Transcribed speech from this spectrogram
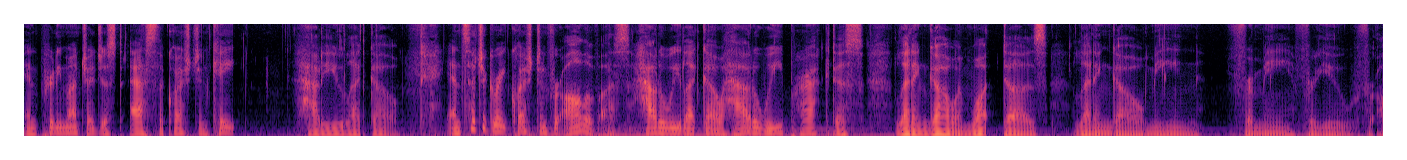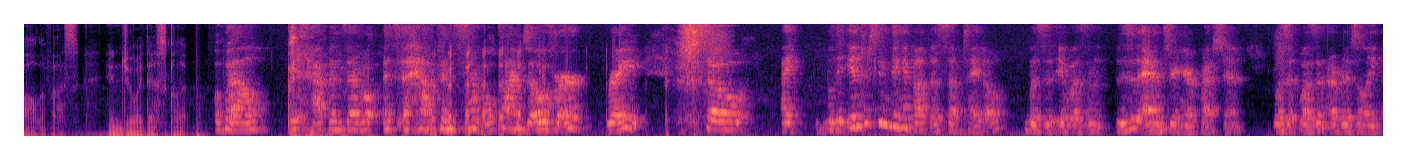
And pretty much I just asked the question, Kate, how do you let go? And such a great question for all of us. How do we let go? How do we practice letting go? And what does letting go mean for me, for you, for all of us? Enjoy this clip. Well, it happens several it happens several times over, right? So I well, the interesting thing about the subtitle was it wasn't. This is answering your question. Was it wasn't originally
